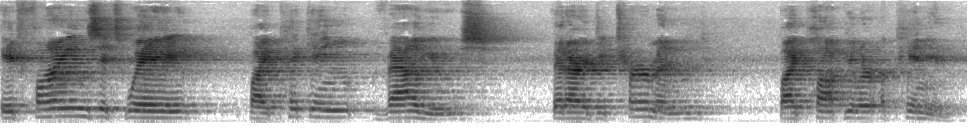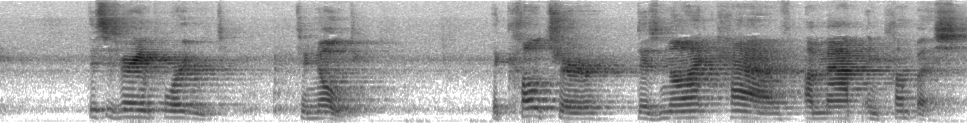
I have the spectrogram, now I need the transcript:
It finds its way by picking values that are determined by popular opinion. This is very important to note. The culture does not have a map and compass.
